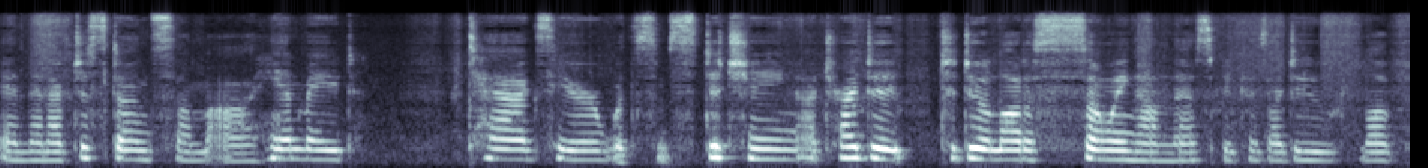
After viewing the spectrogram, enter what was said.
And then I've just done some uh, handmade tags here with some stitching. I tried to, to do a lot of sewing on this because I do love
